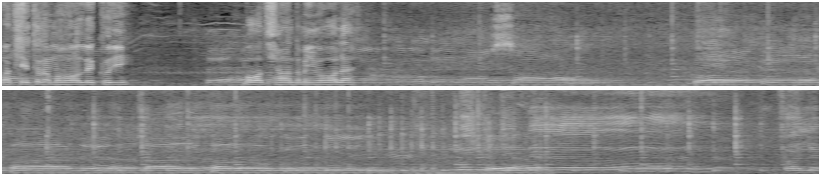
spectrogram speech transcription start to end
ਬਾਕੀ ਇੱਥੋਂ ਦਾ ਮਾਹੌਲ ਦੇਖੋ ਜੀ। ਬਹੁਤ ਸ਼ਾਂਤਮਈ ਮਾਹੌਲ ਹੈ। ਗੁਰ ਕਿਰਪਾ ਦਿਦਾਰ ਤੋ ਕੀਨੀ ਫਲ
